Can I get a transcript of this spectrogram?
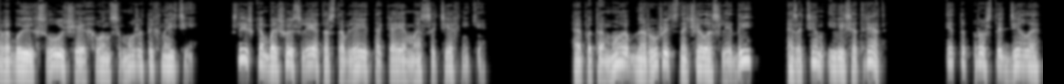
В обоих случаях он сможет их найти. Слишком большой след оставляет такая масса техники. А потому обнаружить сначала следы, а затем и весь отряд – это просто дело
